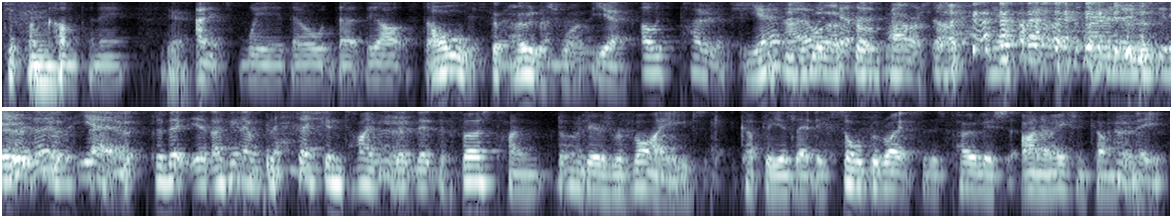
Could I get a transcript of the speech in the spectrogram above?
different company. Yeah. And it's weird. They're all the, the art style's Oh, the. Polish one, yeah. Oh, it's Polish. Yeah. This is I always get those Parasite. Yeah, Polish, you know, it's all the same. yeah, so that, yeah, I think that was the second time, the, the, the first time Jerry was revived. A couple of years later, they sold the rights to this Polish animation company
